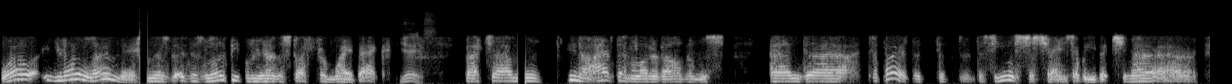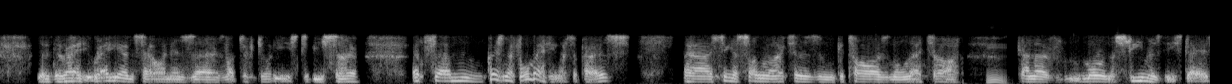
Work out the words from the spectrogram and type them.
Well, you're not alone there. There's, there's a lot of people who know the stuff from way back. Yes. But, um, you know, I have done a lot of albums. And uh, I suppose that the, the, the scene's just changed a wee bit, you know. Uh, the, the radio, radio and so on is, uh, is a lot different to what it used to be. So it's um, a question of formatting, I suppose. Uh, singer songwriters and guitars and all that are Mm. kind of more on the streamers these days.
